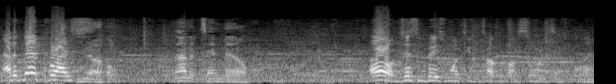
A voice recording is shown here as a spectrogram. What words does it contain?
Not at that price. No, not a 10 mil. Oh, Jesse Bates wants you to talk about Sorensen's play.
